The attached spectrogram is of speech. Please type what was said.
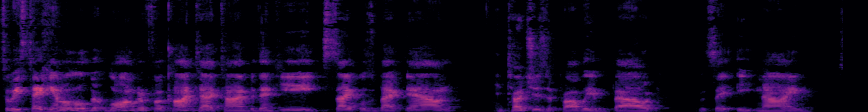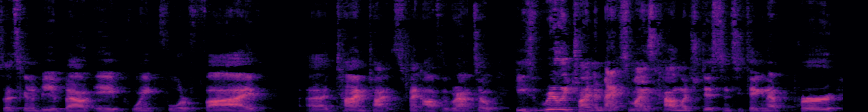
So he's taking a little bit longer foot contact time, but then he cycles back down and touches at probably about, let's say 8, 9. So that's going to be about a 0.45 uh, time, time spent off the ground. So he's really trying to maximize how much distance he's taking up per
